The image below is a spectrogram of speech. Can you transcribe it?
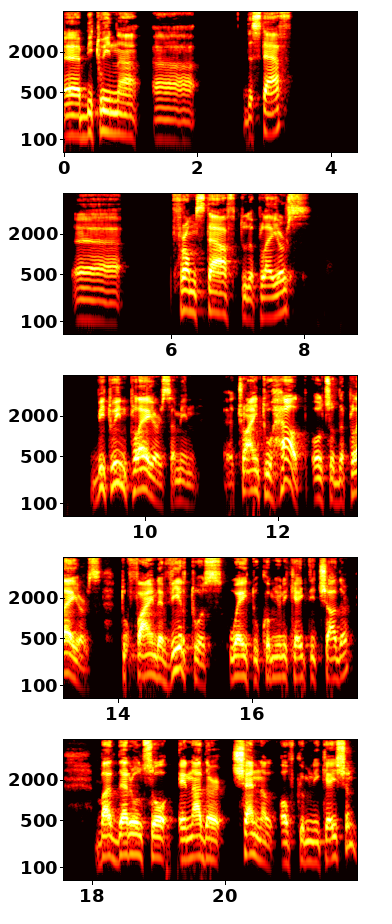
uh, between uh, uh, the staff, from staff to the players, between players. I mean, trying to help also the players to find a virtuous way to communicate each other but there also another channel of communication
